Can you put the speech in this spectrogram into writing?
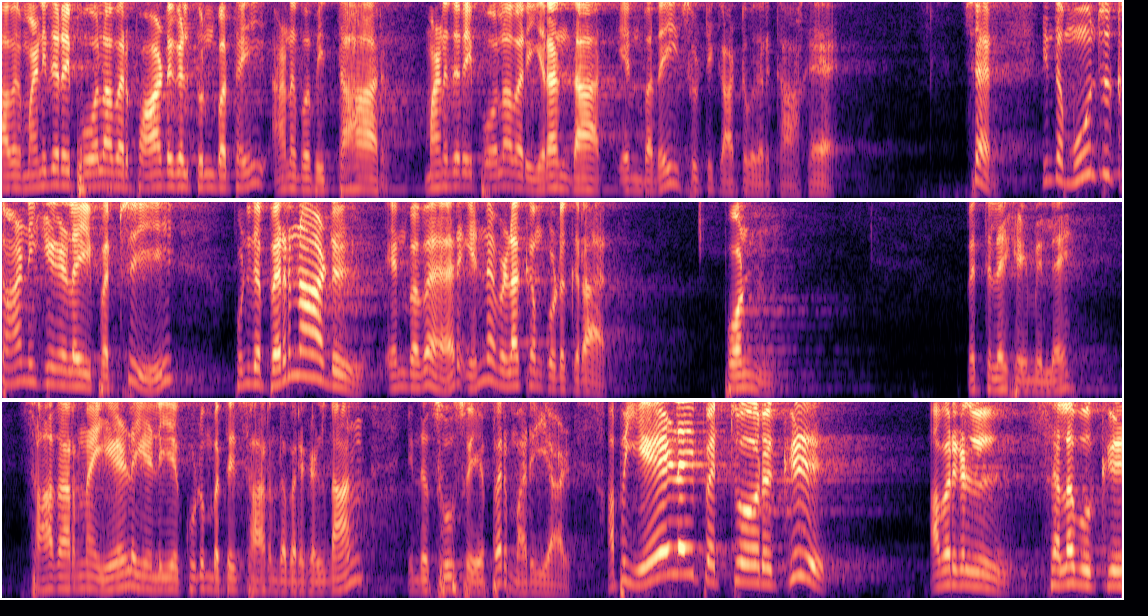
அவர் மனிதரைப் போல அவர் பாடுகள் துன்பத்தை அனுபவித்தார். மனிதரைப் போல அவர் இறந்தார் என்பதை சுட்டி காட்டுவதற்காக சார் இந்த மூன்று காணிக்கைகளை பற்றி புனித பெர்நாடு என்பவர் என்ன விளக்கம் கொடுக்கிறார்? பொன் பெத்லஹேமிலே சாதாரண ஏழை எளிய குடும்பத்தை சார்ந்தவர்கள் தான் இந்த சூசையப்பர் மரியாள். அப்போ ஏழை பெற்றோருக்கு அவர்கள் செலவுக்கு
